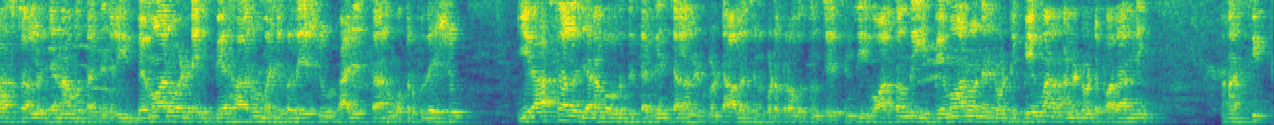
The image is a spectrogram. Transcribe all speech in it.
రాష్ట్రాల్లో జనాభా తగ్గించడం. ఈ బీమారు అంటే బీహారు మధ్యప్రదేశ్ రాజస్థాన్ ఉత్తరప్రదేశ్. ఈ రాష్ట్రాల్లో జనాభా వృద్ధి తగ్గించాలన్నటువంటి ఆలోచన కూడా ప్రభుత్వం చేసింది. వాస్తవంగా ఈ బీమారు అనేటువంటి బీమార్ అన్నటువంటి పదాన్ని సిక్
